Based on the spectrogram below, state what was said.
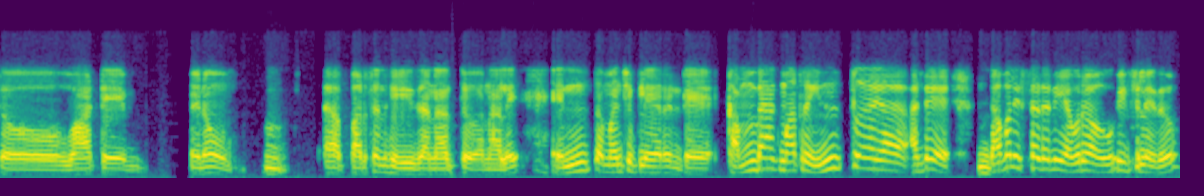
so what a you know person he's అన్నట్టు అనాలి. ఎంత మంచి ప్లేయర్ అంటే కమ్బ్యాక్ మాత్రం ఇంత అంటే డబల్ ఇస్తాడని ఎవరు ఊహించలేదు.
